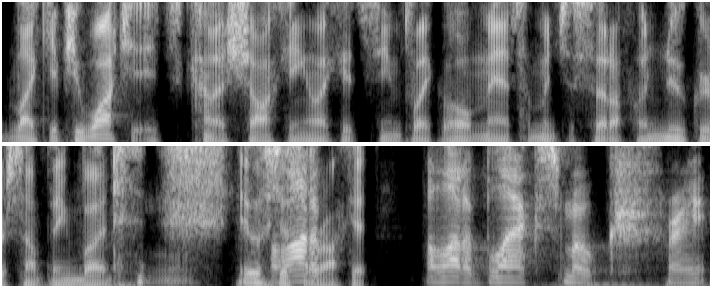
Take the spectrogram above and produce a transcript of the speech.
like if you watch it, it's kind of shocking. Like it seems like, oh man, someone just set off a nuke or something, but Mm. it was A just a of- rocket. A lot of black smoke, right?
